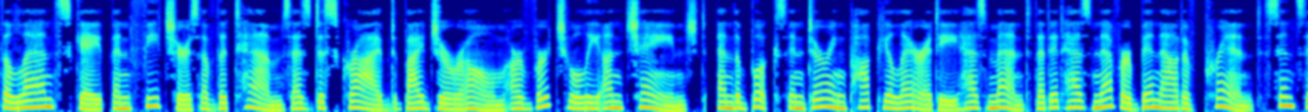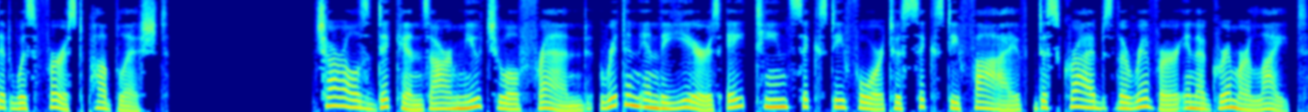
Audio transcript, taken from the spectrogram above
The landscape and features of the Thames as described by Jerome are virtually unchanged, and the book's enduring popularity has meant that it has never been out of print since it was first published. Charles Dickens Our Mutual Friend written in the years 1864–65 describes the river in a grimmer light.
